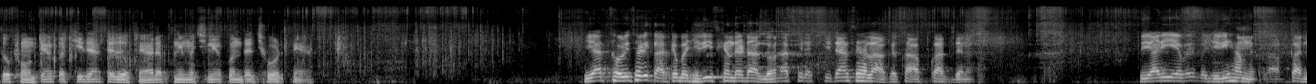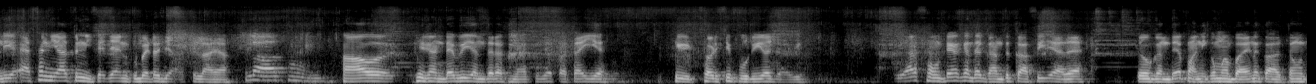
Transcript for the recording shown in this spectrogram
तो फाउंटेन को अच्छी तरह से धोते हैं और अपनी मछलियों को अंदर छोड़ते हैं। यार थोड़ी थोड़ी करके बजरी इसके अंदर डाल दो ना, फिर अच्छी तरह से हिला के साफ़ कर देना। तो यार ये भाई बजरी हमने साफ़ कर लिया। ऐसा नहीं यार तू नीचे जा इनक्यूबेटर जा चलाया हाँ। वो फिर अंडे भी अंदर रखना है तुझे पता ही है। हीट थोड़ी सी पूरी हो जाएगी। तो यार फाउंटेन के अंदर गंद काफ़ी ज़्यादा है। तो गंदे पानी को मैं बाहर निकालता हूँ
